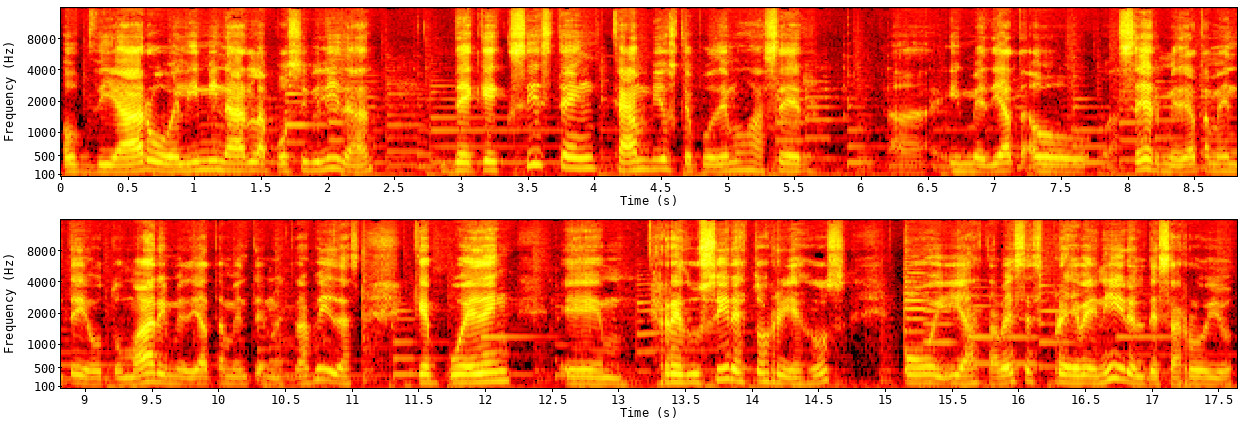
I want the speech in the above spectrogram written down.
obviar o eliminar la posibilidad de que existen cambios que podemos hacer uh, inmediata o hacer inmediatamente o tomar inmediatamente en nuestras vidas que pueden reducir estos riesgos y hasta a veces prevenir el desarrollo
